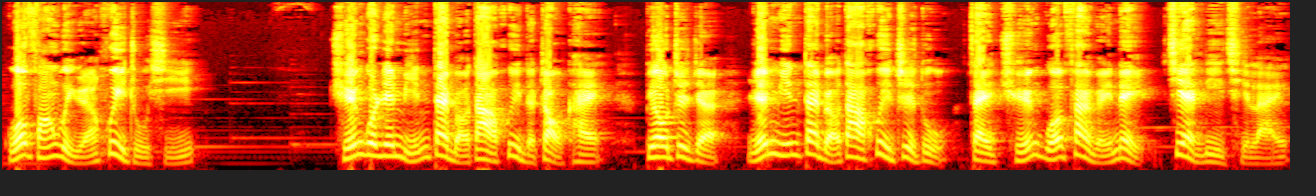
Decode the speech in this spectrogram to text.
国防委员会主席。全国人民代表大会的召开，标志着人民代表大会制度在全国范围内建立起来。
